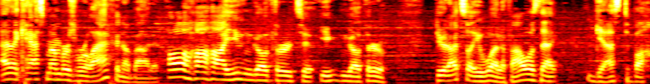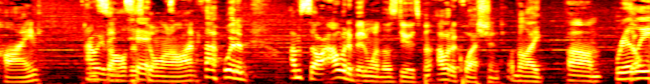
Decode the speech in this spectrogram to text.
and the cast members were laughing about it. Oh, haha! You can go through to you can go through, dude. I tell you what, if I was that guest behind I and would've saw been this going on, I would have. I'm sorry, I would have been one of those dudes, but I would have questioned. I'm like, um, really, don't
